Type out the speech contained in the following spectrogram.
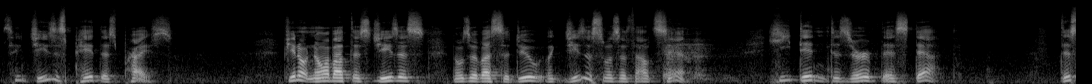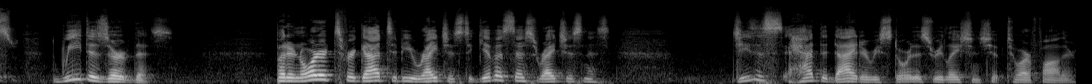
See, Jesus paid this price. If you don't know about this, Jesus, those of us that do, like Jesus was without sin. He didn't deserve this death. This we deserve this. But in order for God to be righteous, to give us this righteousness, Jesus had to die to restore this relationship to our Father,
